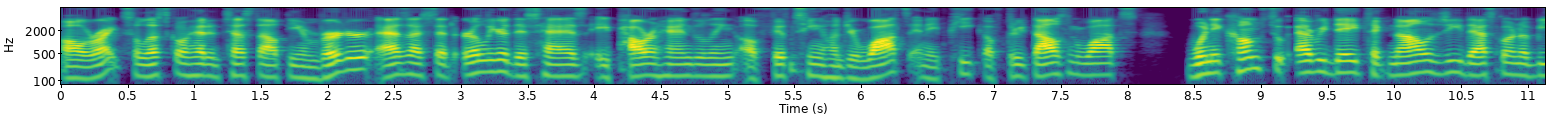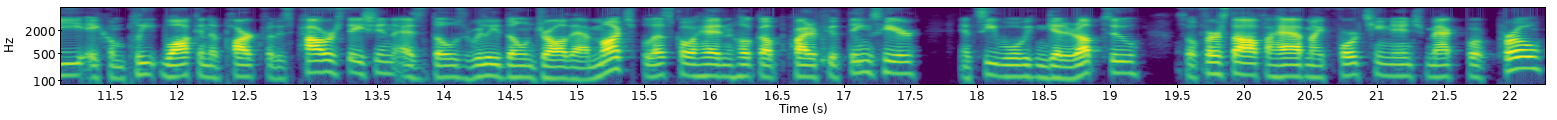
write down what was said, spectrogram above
All right, so let's go ahead and test out the inverter. As I said earlier, this has a power handling of 1500 watts and a peak of 3000 watts. When it comes to everyday technology, that's going to be a complete walk in the park for this power station as those really don't draw that much. But let's go ahead and hook up quite a few things here and see what we can get it up to. So first off, I have my 14-inch MacBook Pro.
